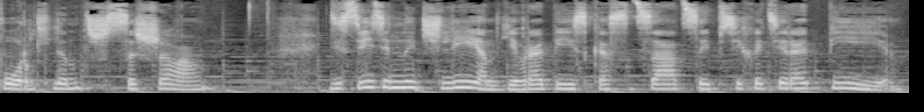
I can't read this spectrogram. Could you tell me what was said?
Портленд, США, действительный член Европейской ассоциации психотерапии –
